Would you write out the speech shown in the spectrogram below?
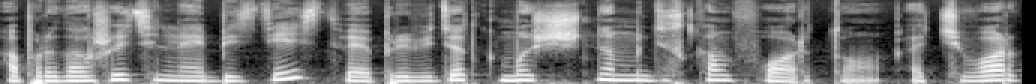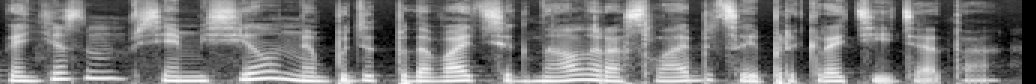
а продолжительное бездействие приведет к мышечному дискомфорту, от чего организм всеми силами будет подавать сигналы расслабиться и прекратить это –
